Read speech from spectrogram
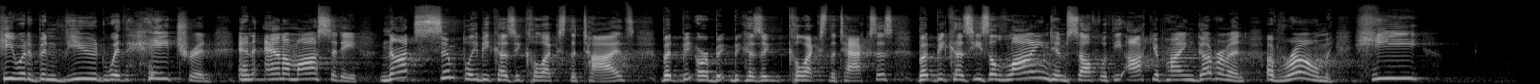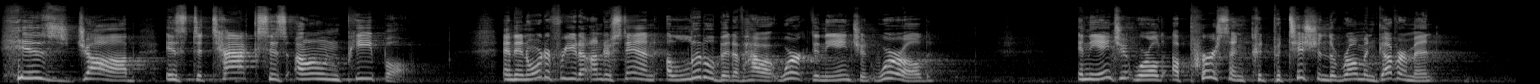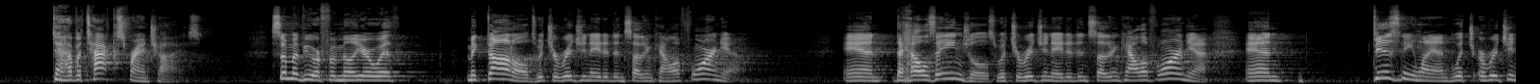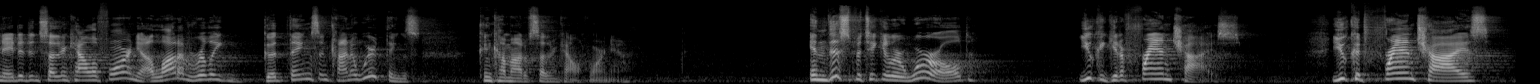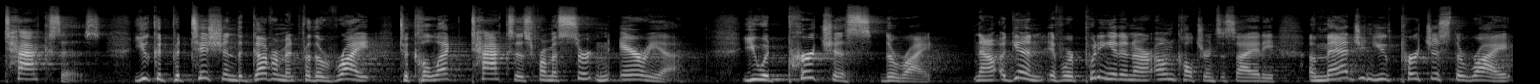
He would have been viewed with hatred and animosity, not simply because he collects the tithes, but be, or be, because he collects the taxes, but because he's aligned himself with the occupying government of Rome. He, his job is to tax his own people. And in order for you to understand a little bit of how it worked in the ancient world, in the ancient world, a person could petition the Roman government to have a tax franchise. Some of you are familiar with McDonald's, which originated in Southern California. and the Hells Angels, which originated in Southern California, and Disneyland, which originated in Southern California. A lot of really good things and kind of weird things can come out of Southern California. In this particular world, you could get a franchise. You could franchise taxes. You could petition the government for the right to collect taxes from a certain area. You would purchase the right. Now, again, if we're putting it in our own culture and society, imagine you've purchased the right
